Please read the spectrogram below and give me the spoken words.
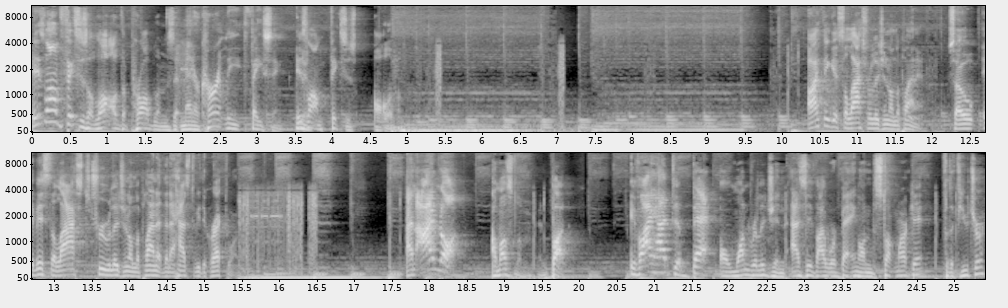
Islam fixes a lot of the problems that men are currently facing. Islam fixes all of them. I think it's the last religion on the planet. So if it's the last true religion on the planet, then it has to be the correct one. And I'm not a Muslim, but if I had to bet on one religion as if I were betting on the stock market for the future,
